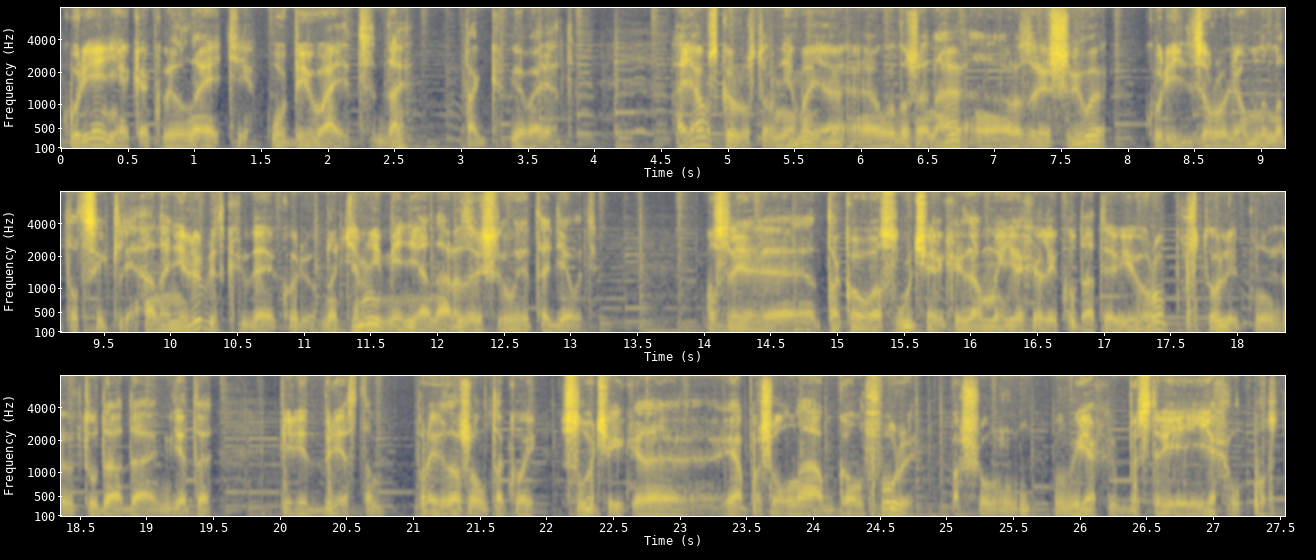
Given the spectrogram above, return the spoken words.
курение, как вы знаете, убивает, да? Так говорят. А я вам скажу, что мне моя э, вот жена э, разрешила курить за рулем на мотоцикле. Она не любит, когда я курю, но тем не менее она разрешила это делать. После такого случая, когда мы ехали куда-то в Европу, что ли, туда, да, где-то перед Брестом произошел такой случай, когда я пошел на обгон фуры, пошел, ну, ехал быстрее, ехал просто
